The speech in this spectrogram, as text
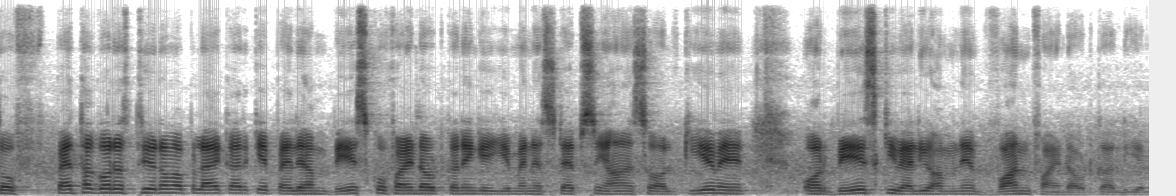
तो पैथागोरस थ्योरम अप्लाई करके पहले हम बेस को फाइंड आउट करेंगे। ये मैंने स्टेप्स यहाँ सॉल्व किए हुए हैं और बेस की वैल्यू हमने वन फाइंड आउट कर लिए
